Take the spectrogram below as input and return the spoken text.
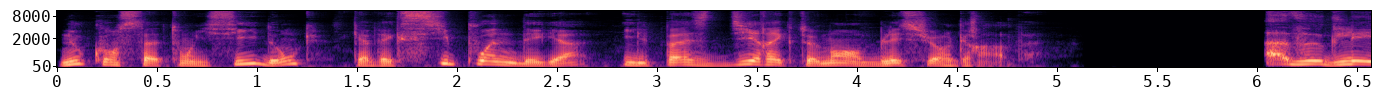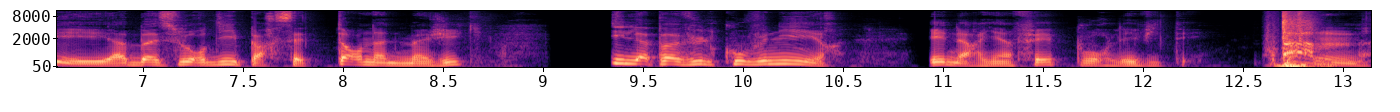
Nous constatons ici donc qu'avec 6 points de dégâts, il passe directement en blessure grave. Aveuglé et abasourdi par cette tornade magique, il n'a pas vu le coup venir et n'a rien fait pour l'éviter. Bam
